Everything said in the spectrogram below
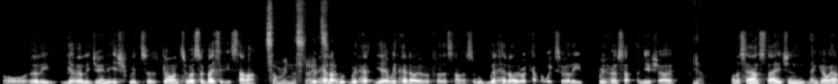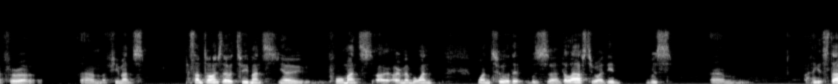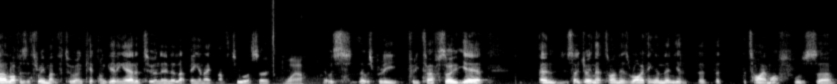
or early, yeah, early June-ish. We'd sort of go on tour. So basically, summer. Summer in the states. We'd head yeah. up. We'd head, yeah, we'd head over for the summer. So we'd, we'd head over a couple of weeks early, rehearse up the new show Yeah. On a sound stage, and, and go out for a, um, a few months. Sometimes they were two months, you know, four months. I, I remember one one tour that was uh, the last tour I did was, um, I think it started off as a three month tour and kept on getting added to, and ended up being an eight month tour. So Wow. that was that was pretty pretty tough. So yeah, and so during that time there's writing, and then you, the, the the time off was, uh,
